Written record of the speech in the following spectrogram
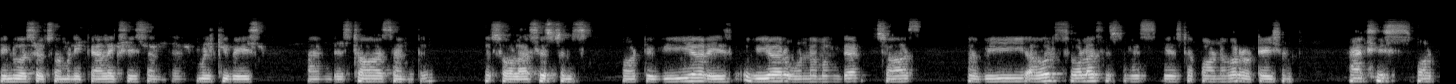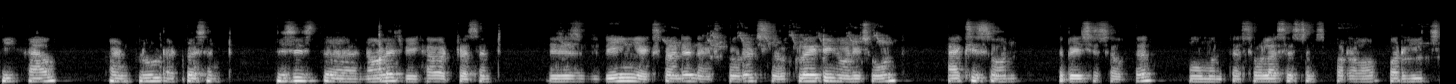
universal so many galaxies and the Milky Ways and the stars and the solar systems. What we are is we are one among the stars. We our solar system is based upon our rotation axis. What we have conclude at present. This is the knowledge we have at present. This is being expanded and exploded, circulating on its own axis on the basis of the movement, the solar systems for, all, for each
